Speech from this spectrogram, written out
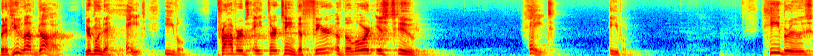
But if you love God, you're going to hate evil. Proverbs 8:13, the fear of the Lord is to hate evil. Hebrews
